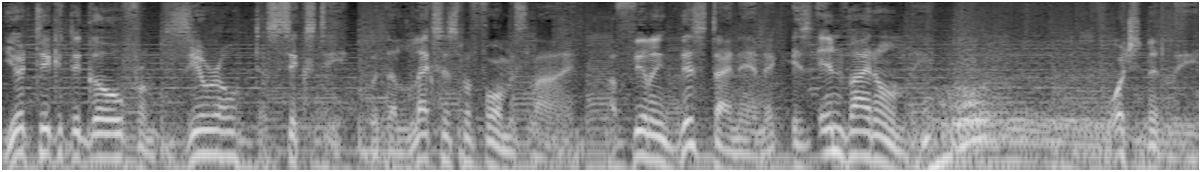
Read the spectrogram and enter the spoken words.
Your ticket to go from zero to 60 with the Lexus Performance Line. A feeling this dynamic is invite only. Fortunately,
